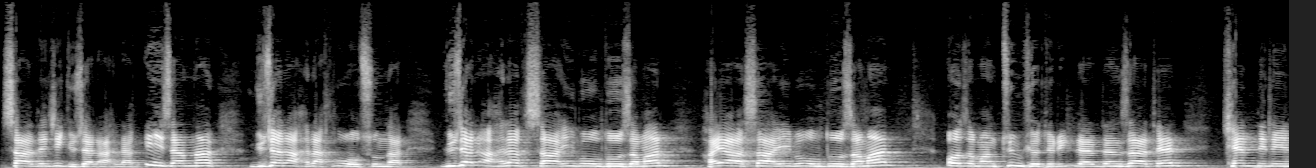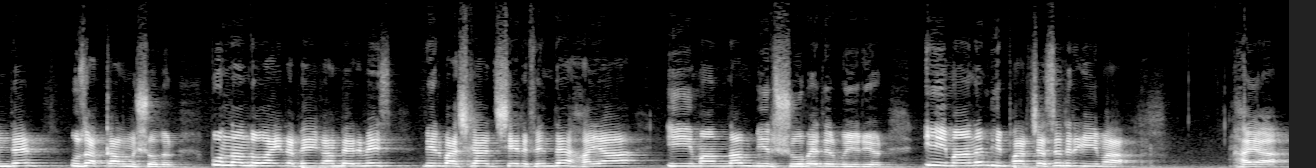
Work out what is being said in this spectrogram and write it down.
Sadece güzel ahlak. İnsanlar güzel ahlaklı olsunlar. Güzel ahlak sahibi olduğu zaman, haya sahibi olduğu zaman o zaman tüm kötülüklerden zaten kendiliğinden uzak kalmış olur. Bundan dolayı da Peygamberimiz bir başka şerifinde haya imandan bir şubedir buyuruyor. İmanın bir parçasıdır ima. Haya.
